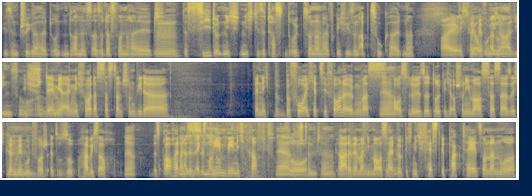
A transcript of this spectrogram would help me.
wie so ein Trigger halt unten dran ist. Also dass man halt Mhm. das zieht und nicht, nicht diese Tasten drückt, sondern halt wirklich wie so ein Abzug halt, ne? Weil ich Das kann wäre mir, also, naheliegend so. ich also. stelle mir eigentlich vor, dass das dann schon wieder, wenn ich, be- bevor ich jetzt hier vorne irgendwas Ja. auslöse, drücke ich auch schon die Maustaste. Also ich könnte mir Mhm. gut vorstellen, also so habe ich es auch. Ja. Es braucht halt Meinst alles extrem wenig Kraft. Ja, so. das stimmt, ja. Gerade wenn man die Maus halt wirklich nicht fest gepackt hält, sondern nur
